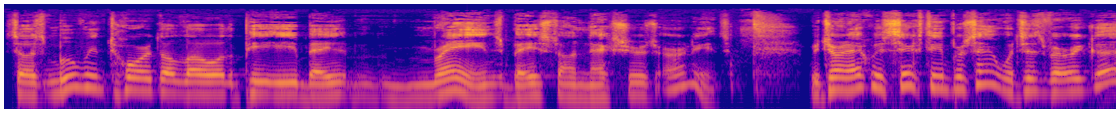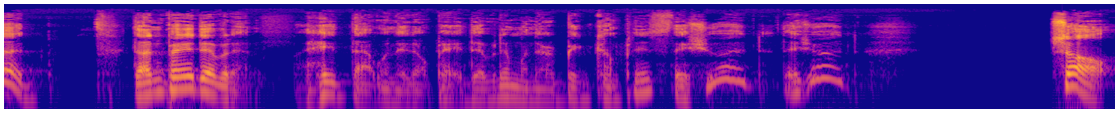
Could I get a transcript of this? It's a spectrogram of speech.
So it's moving toward the low of the PE ba- range based on next year's earnings. Return equity 16%, which is very good. Doesn't pay a dividend. Hate that when they don't pay a dividend when they're big companies. They should. They should. So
